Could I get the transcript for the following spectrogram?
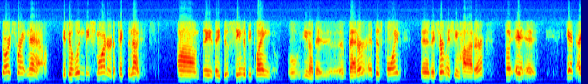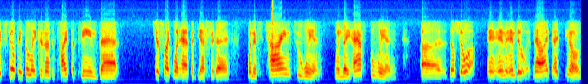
starts right now, if it wouldn't be smarter to pick the Nuggets. Um, they they do seem to be playing, you know, they, uh, better at this point. They, they certainly seem hotter. But it, it, yet, I still think the Lakers are the type of team that, just like what happened yesterday, when it's time to win, when they have to win, uh, they'll show up and, and, and do it. Now, I, I, you know,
